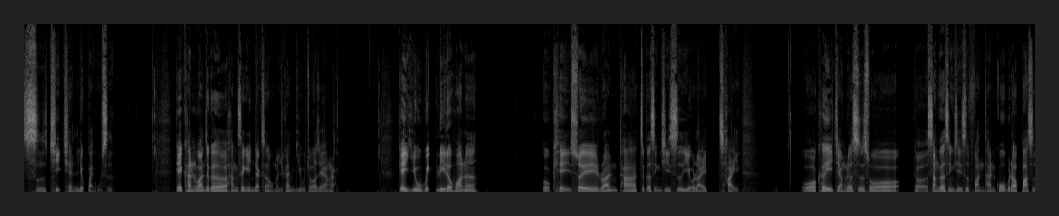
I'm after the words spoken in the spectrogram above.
十七千六百五十，可以看完这个恒生 index 呢，我们就看油做到怎样了。给油 weekly 的话呢，OK，虽然它这个星期是有来踩，我可以讲的是说，呃，上个星期是反弹过不到八十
